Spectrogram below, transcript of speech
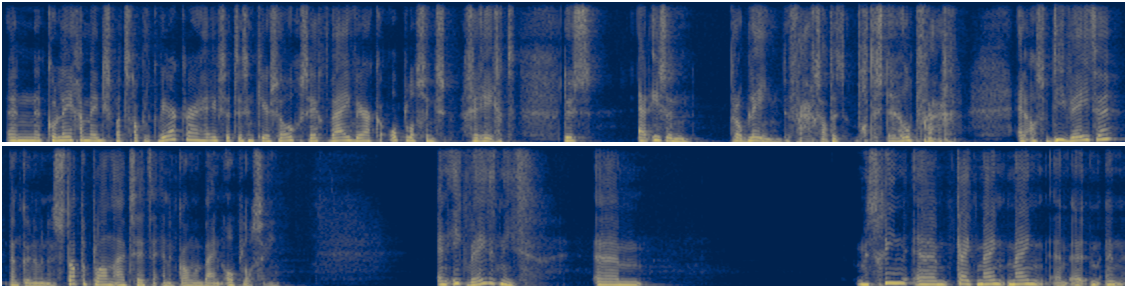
een collega medisch maatschappelijk werker heeft het eens een keer zo gezegd: wij werken oplossingsgericht. Dus er is een probleem. De vraag is altijd: wat is de hulpvraag? En als we die weten, dan kunnen we een stappenplan uitzetten en dan komen we bij een oplossing. En ik weet het niet. Um, misschien, um, kijk, mijn. mijn um,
